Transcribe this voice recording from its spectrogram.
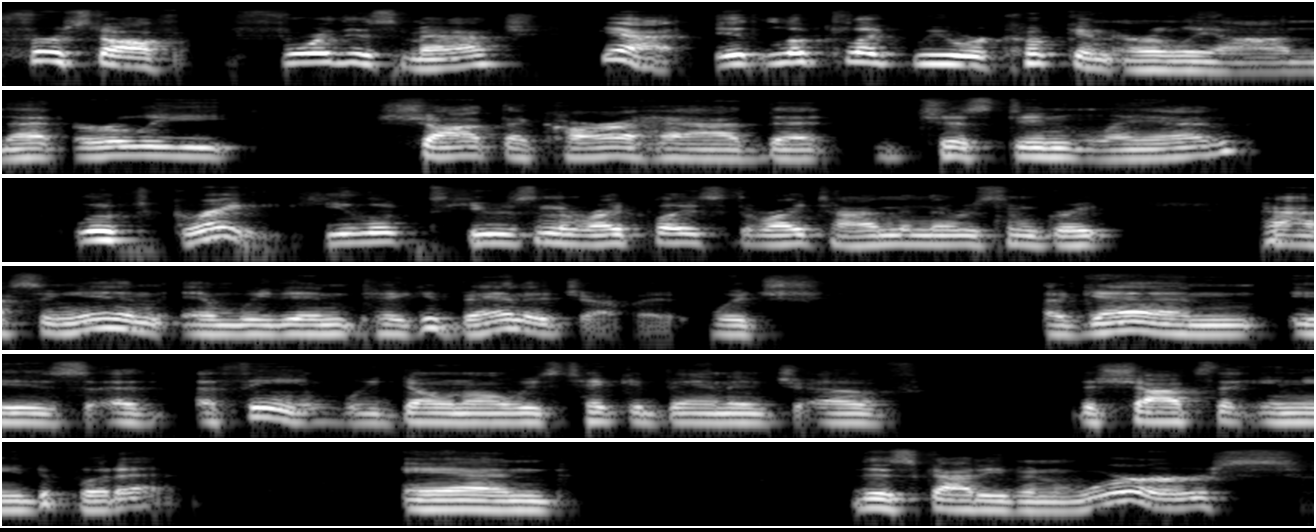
first off for this match yeah it looked like we were cooking early on that early shot that Kara had that just didn't land looked great. He looked he was in the right place at the right time, and there was some great passing in, and we didn't take advantage of it, which again is a, a theme. We don't always take advantage of the shots that you need to put in. And this got even worse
